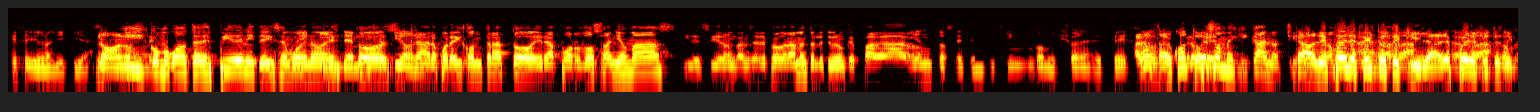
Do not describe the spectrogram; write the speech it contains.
¿Qué sería una liquidación? No, no y sé. como cuando te despiden y te dicen, Una bueno, esto es, claro, por ahí el contrato era por dos años más y decidieron cancelar el programa, entonces le tuvieron que pagar. 175 millones de pesos. Ahora, ¿sabes cuánto Pero es? pesos mexicanos, chicos. Claro, después del Ah, efecto verdad, tequila, es después del verdad, efecto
